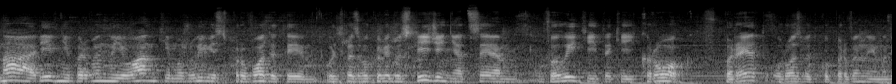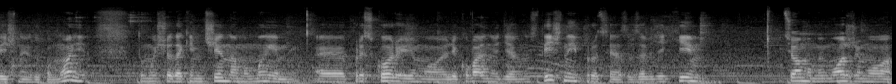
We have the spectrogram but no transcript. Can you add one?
на рівні первинної ланки можливість проводити ультразвукові дослідження це великий такий крок вперед у розвитку первинної медичної допомоги, тому що таким чином ми е, прискорюємо лікувально-діагностичний процес завдяки. Цьому ми можемо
